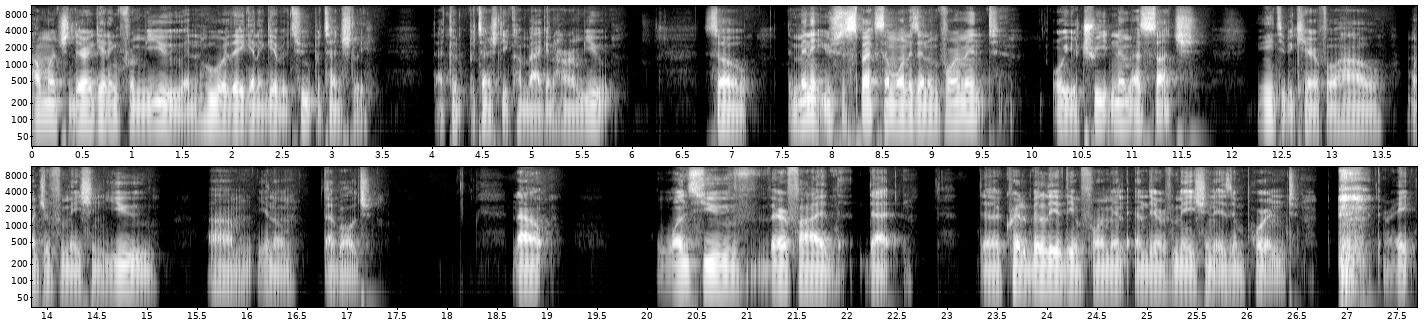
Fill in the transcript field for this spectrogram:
how much they're getting from you and who are they going to give it to potentially. That could potentially come back and harm you. So the minute you suspect someone is an informant or you're treating them as such, you need to be careful how much information you, um, you know, divulge. Now, once you've verified that the credibility of the informant and their information is important, right?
